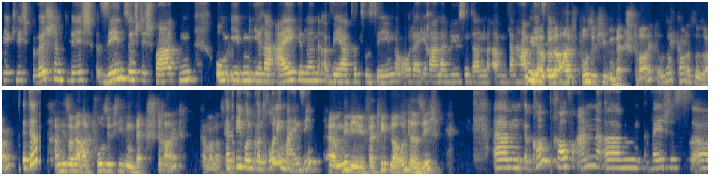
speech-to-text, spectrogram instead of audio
wirklich wöchentlich sehnsüchtig warten, um eben ihre eigenen Werte zu sehen oder ihre Analysen dann, ähm, dann haben die. Haben die so eine Art positiven Wettstreit oder so, kann man das so sagen? Bitte? Haben die so eine Art positiven Wettstreit? Kann man das Vertrieb so und Controlling meinen Sie? Ähm, nee, die Vertriebler unter sich. Ähm, kommt drauf an, ähm, welches äh,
